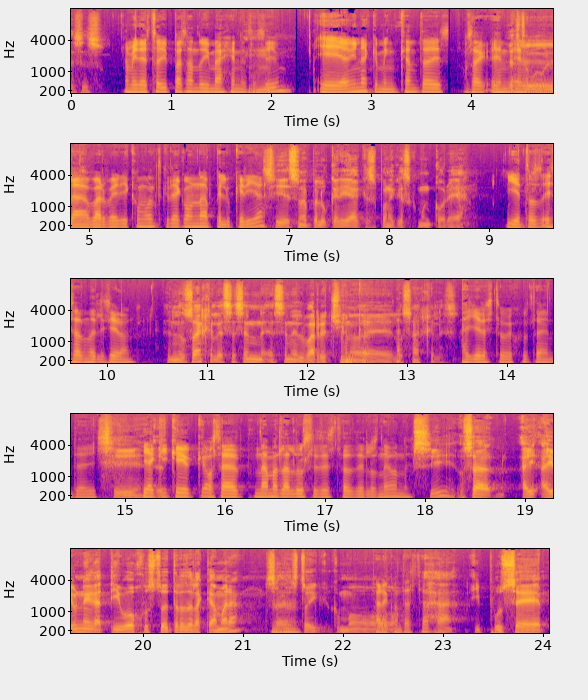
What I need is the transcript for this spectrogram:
es eso. Ah, Mira, estoy pasando imágenes así. Eh, hay una que me encanta, es, o sea, en la barbería, ¿cómo queda con una peluquería? Sí, es una peluquería que se supone que es como en Corea. Y entonces, ¿esa dónde la hicieron? En Los Ángeles, es en, es en el barrio chino de Los Ángeles. Ayer estuve justamente ahí. Sí. Y aquí, eh, que, o sea, nada más las luces estas de los neones. Sí, o sea, hay, hay un negativo justo detrás de la cámara. O sea, estoy como... Para contrastar. Ajá. Y puse,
